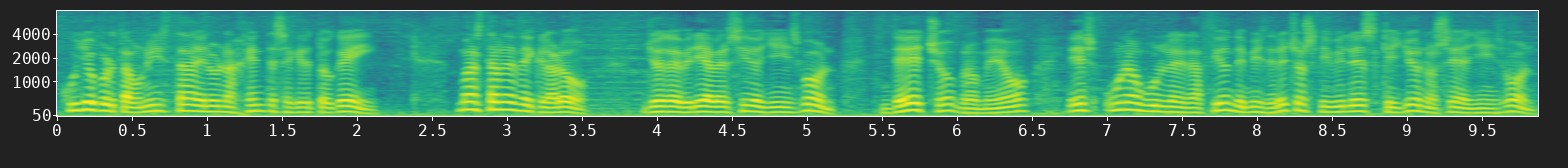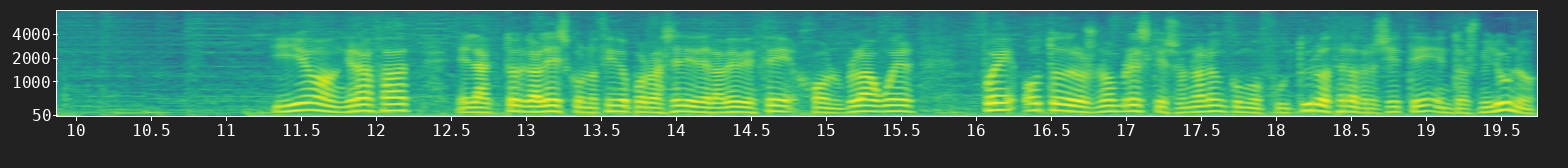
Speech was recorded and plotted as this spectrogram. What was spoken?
cuyo protagonista era un agente secreto gay. Más tarde declaró, yo debería haber sido James Bond. De hecho, bromeó, es una vulneración de mis derechos civiles que yo no sea James Bond. Y Johan Grafaz, el actor galés conocido por la serie de la BBC Hornblower, fue otro de los nombres que sonaron como futuro 007 en 2001,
